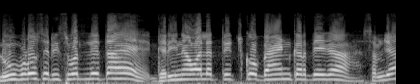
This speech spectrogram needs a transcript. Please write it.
नूबड़ों से रिश्वत लेता है गरीना वाला तिज को बैन कर देगा समझा?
